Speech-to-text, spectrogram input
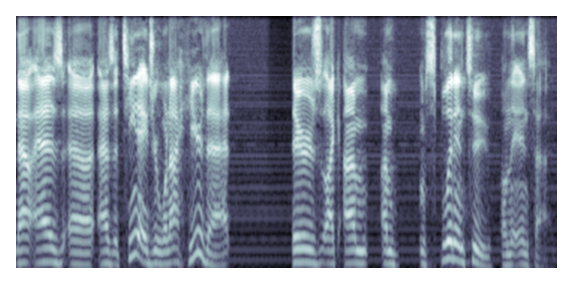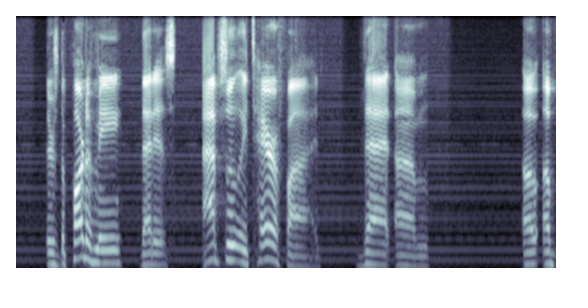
now, as uh, as a teenager, when I hear that, there's like I'm I'm I'm split in two on the inside. There's the part of me that is absolutely terrified that um, of, of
